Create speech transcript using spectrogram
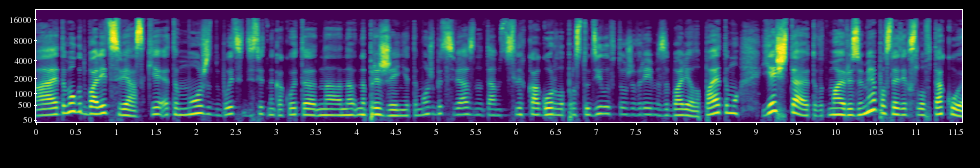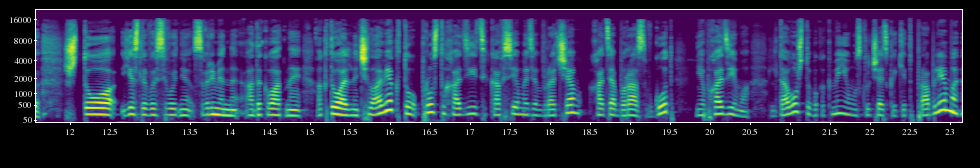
А, это могут болеть связки, это может быть действительно какое-то напряжение, это может быть связано там слегка горло простудило и в то же заболела. Поэтому я считаю, это вот мое резюме после этих слов такое, что если вы сегодня современный, адекватный, актуальный человек, то просто ходите ко всем этим врачам хотя бы раз в год необходимо для того, чтобы как минимум исключать какие-то проблемы.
